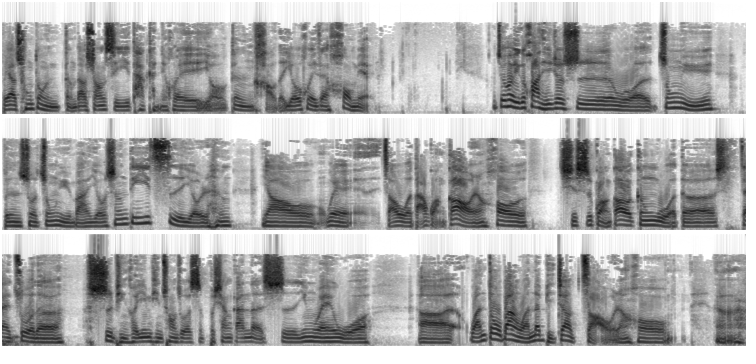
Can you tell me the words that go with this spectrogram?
不要冲动，等到双十一，它肯定会有更好的优惠在后面。最后一个话题就是，我终于不能说终于吧，有生第一次有人要为找我打广告，然后其实广告跟我的在做的视频和音频创作是不相干的，是因为我啊玩豆瓣玩的比较早，然后啊。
